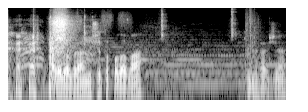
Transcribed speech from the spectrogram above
Ale dobra, mi się to podoba. W takim razie.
